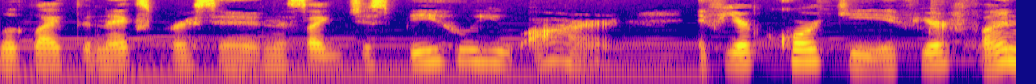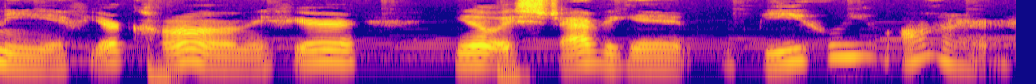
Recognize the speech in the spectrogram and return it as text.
look like the next person. And it's like, just be who you are. If you're quirky, if you're funny, if you're calm, if you're, you know, extravagant, be who you are.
